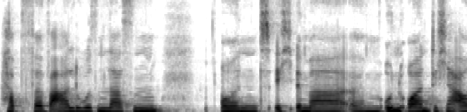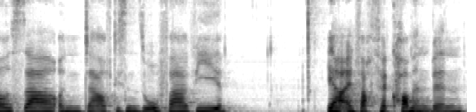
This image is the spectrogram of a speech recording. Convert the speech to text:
hab verwahrlosen lassen und ich immer ähm, unordentlicher aussah und da auf diesem Sofa wie ja einfach verkommen bin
